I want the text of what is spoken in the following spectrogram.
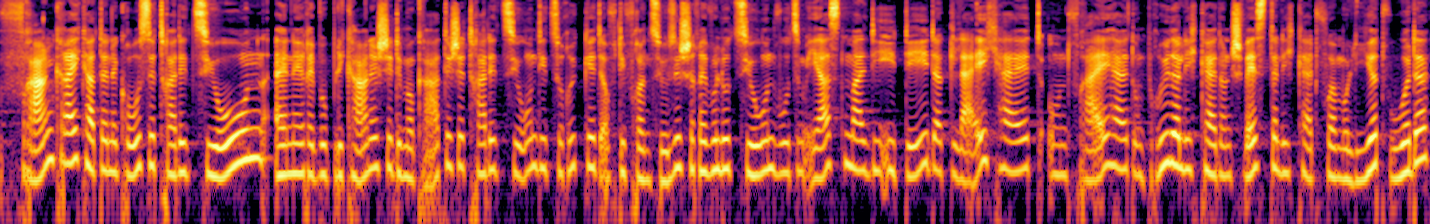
Frankreich hat eine große Tradition, eine republikanische, demokratische Tradition, die zurückgeht auf die französische Revolution, wo zum ersten Mal die Idee der Gleichheit und Freiheit und Brüderlichkeit und Schwesterlichkeit formuliert wurde.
